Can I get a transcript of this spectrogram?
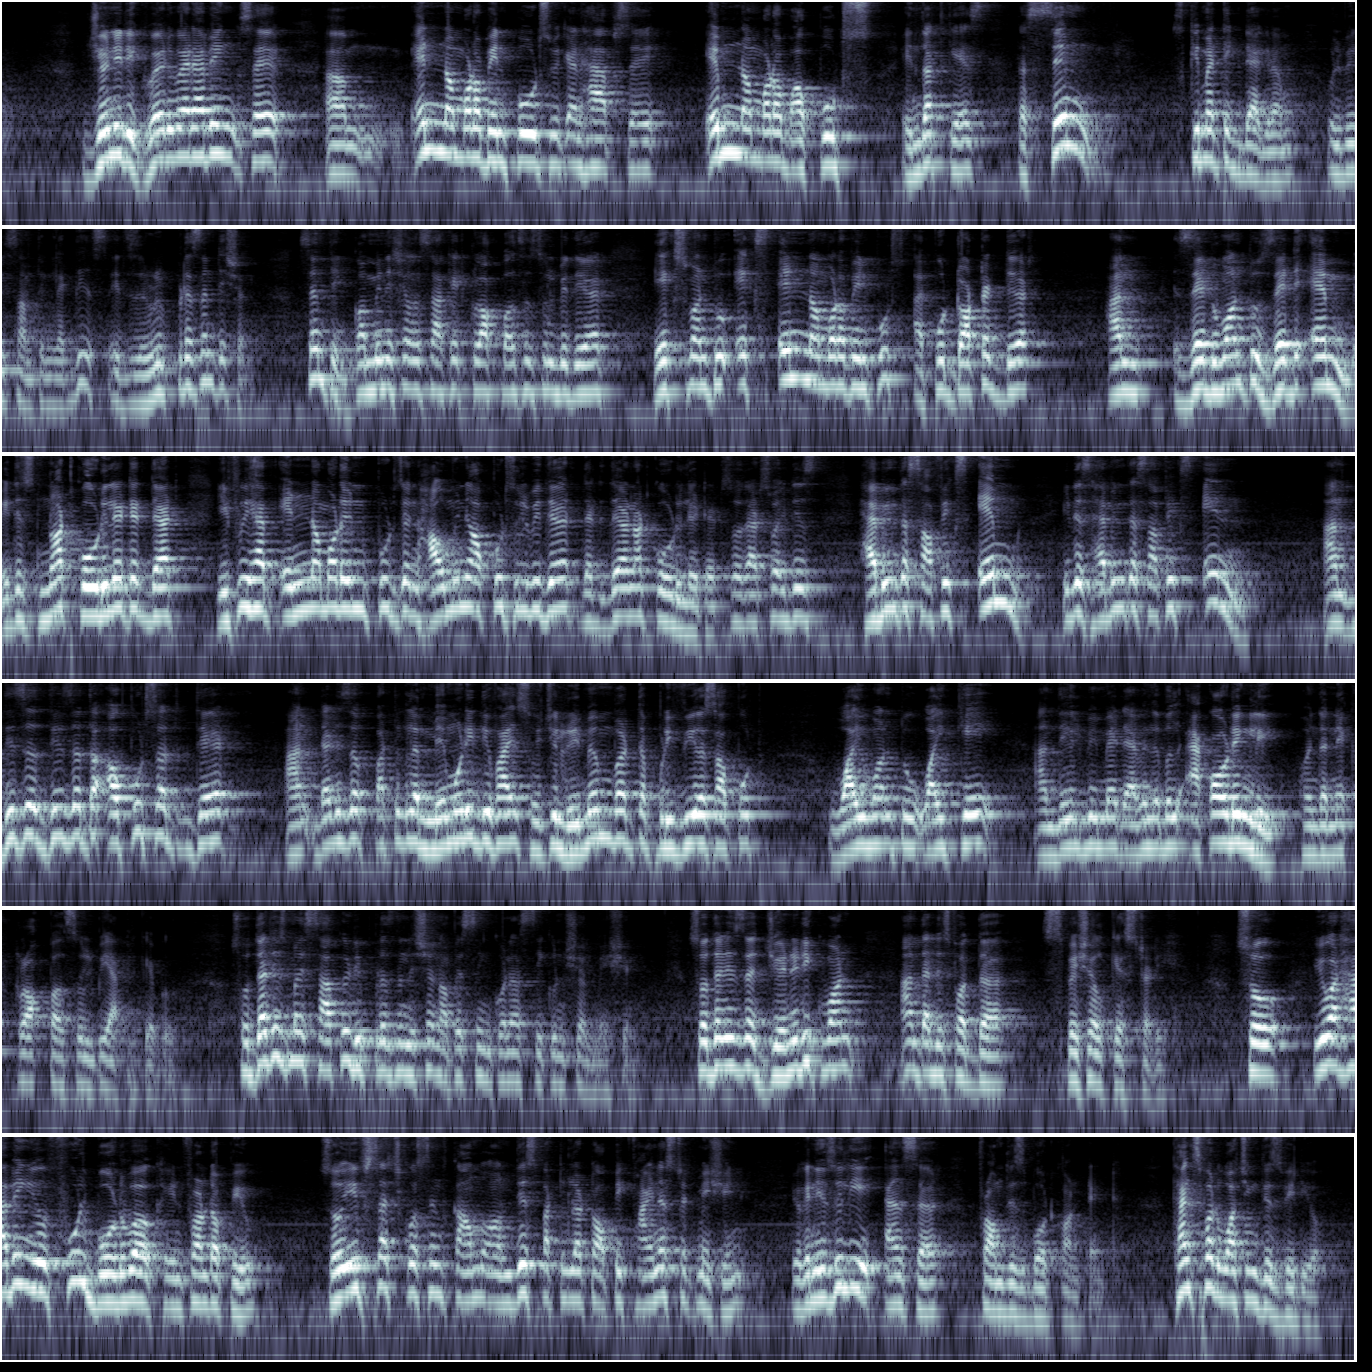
generic where we are having say um, n number of inputs we can have say m number of outputs in that case the same schematic diagram will be something like this it is a representation same thing combinational circuit clock pulses will be there. X1 to xn number of inputs I put dotted there. And z1 to zm it is not correlated that if we have n number of inputs then how many outputs will be there? That they are not correlated. So that's why it is having the suffix m it is having the suffix n. And these are these are the outputs are there. And that is a particular memory device which will remember the previous output y1 to yk and they will be made available accordingly when the next clock pulse will be applicable. So, that is my circuit representation of a synchronous sequential machine. So, there is a generic one and that is for the special case study. So, you are having your full board work in front of you. So, if such questions come on this particular topic finite state machine, you can easily answer from this board content. Thanks for watching this video.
